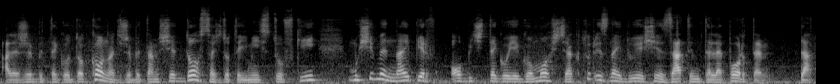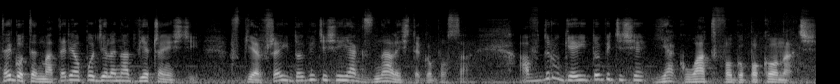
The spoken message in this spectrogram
Ale żeby tego dokonać, żeby tam się dostać do tej miejscówki, musimy najpierw obić tego jegomościa, który znajduje się za tym teleportem. Dlatego ten materiał podzielę na dwie części. W pierwszej dowiecie się jak znaleźć tego bossa, a w drugiej dowiecie się jak łatwo go pokonać.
